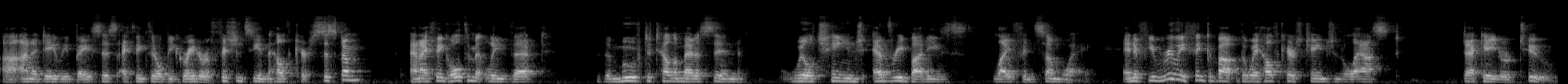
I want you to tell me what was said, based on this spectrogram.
uh, on a daily basis. I think there will be greater efficiency in the healthcare system, and I think ultimately that the move to telemedicine will change everybody's life in some way. And if you really think about the way healthcare's changed in the last decade or two,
